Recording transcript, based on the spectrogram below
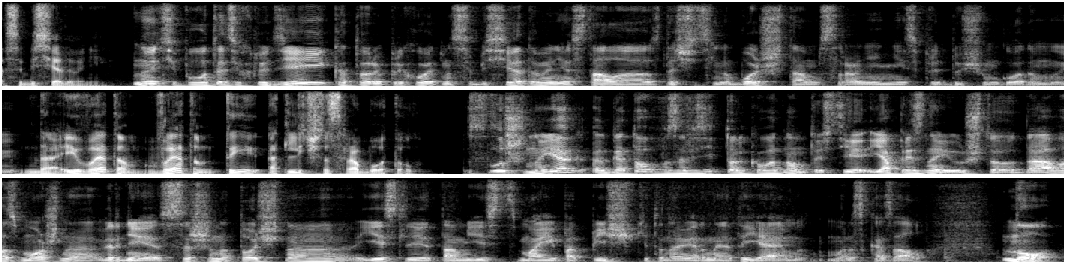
собеседований. Ну и типа вот этих людей, которые приходят на собеседование, стало значительно больше там в сравнении с предыдущим годом. И... Да, и в этом, в этом ты отлично сработал. Слушай, ну я готов возразить только в одном. То есть я, я признаю, что да, возможно, вернее, совершенно точно, если там есть мои подписчики, то, наверное, это я им рассказал. Но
